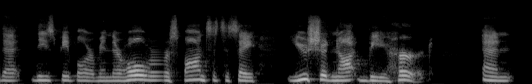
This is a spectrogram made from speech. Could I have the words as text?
that these people are. I mean, their whole response is to say you should not be heard and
